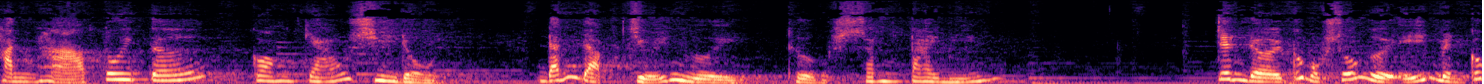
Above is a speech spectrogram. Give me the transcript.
hành hạ tôi tớ, con cháu suy đồi, đánh đập chửi người thường sanh tai biến. Trên đời có một số người ý mình có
